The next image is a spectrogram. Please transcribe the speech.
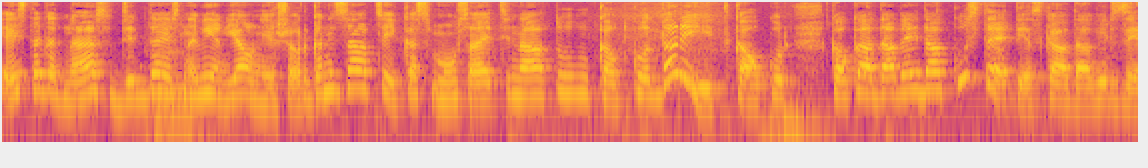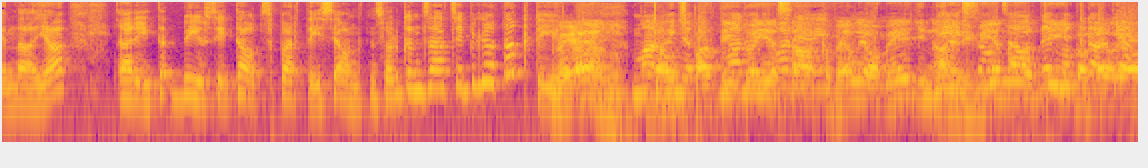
Es tagad neesmu dzirdējis mm. nevienu jauniešu organizāciju, kas mūs aicinātu kaut ko darīt, kaut kur, kaut kādā veidā kustēties kādā virzienā. Ja? Arī bijusī Tautas partijas jaunatnes organizācija bija ļoti aktīva. Nu, jā, jā, nu, man viņa, partija to iesāka, vēl jau mēģināja, arī vienotība, vēl jau,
